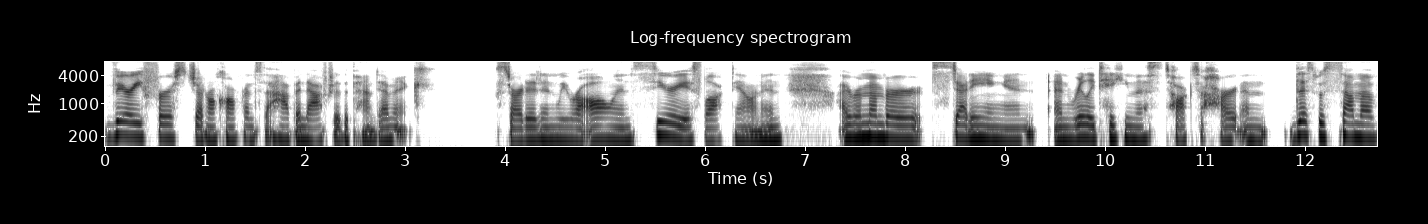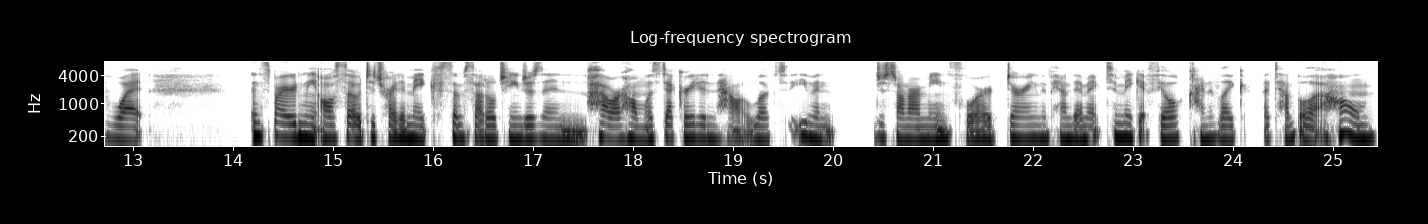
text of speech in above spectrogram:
very first general conference that happened after the pandemic started and we were all in serious lockdown. And i remember studying and and really taking this talk to heart. And this was some of what inspired me also to try to make some subtle changes in how our home was decorated and how it looked even just on our main floor during the pandemic to make it feel kind of like a temple at home.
